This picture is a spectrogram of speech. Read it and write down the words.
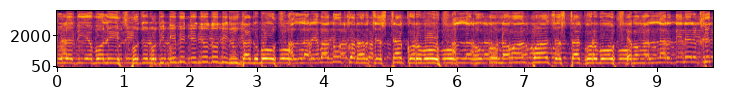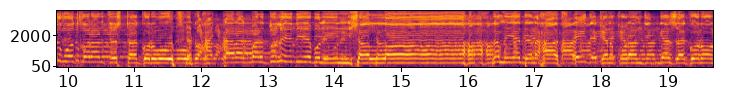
তুলে দিয়ে বলি, হুজুর, পৃথিবীতে যতদিন থাকব আল্লাহর এবাদত করার চেষ্টা করব, আল্লাহর হুকুম নামাজ পড়ার চেষ্টা করব, এবং আল্লাহর দিনের খিদমত করার চেষ্টা করব। একটু হাতটা আর একবার তুলে দিয়ে বলি, ইনশাল্লাহ। দেন হাত। এই দেখেন, কোরআন জিজ্ঞাসা করুন।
